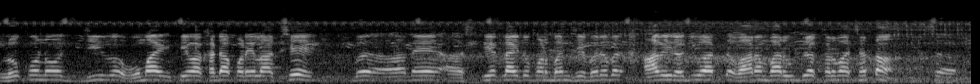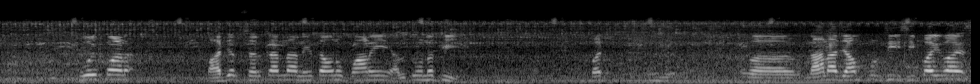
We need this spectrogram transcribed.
લોકોનો જીવ હોમાય તેવા ખડા પડેલા છે. અને સ્ટ્રીટ લાઇટો પણ બંધ છે. બરાબર? આવી રજૂઆત વારંવાર ઉગ્ર કરવા છતાં કોઈ પણ ભાજપ સરકારના નેતાઓનું પાણી હલતું નથી. નાના જામપુરથી સિપાહીવાસ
